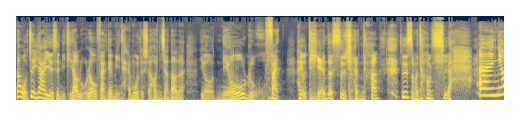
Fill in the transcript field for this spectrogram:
那我最讶异的是，你提到卤肉饭跟米苔木的时候，你讲到了有牛卤饭。还有甜的四神汤，这是什么东西啊？呃，牛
